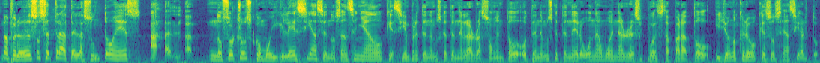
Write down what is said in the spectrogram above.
No, pero de eso se trata. El asunto es. nosotros como iglesia se nos ha enseñado que siempre tenemos que tener la razón en todo o tenemos que tener una buena respuesta para todo. Y yo no creo que eso sea cierto.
